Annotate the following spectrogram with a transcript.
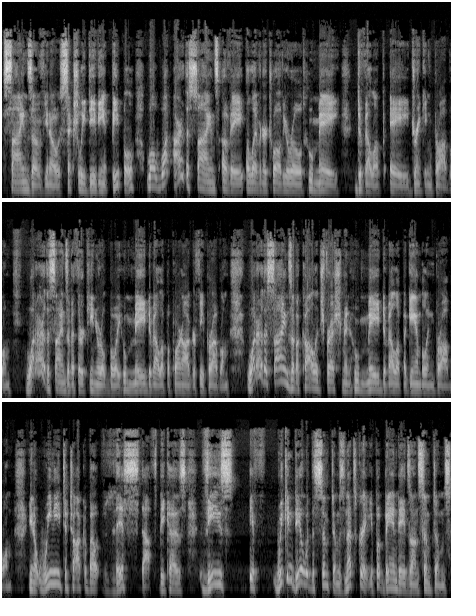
signs of, you know, sexually deviant people? Well, what are the signs of a 11 or 12 year old who may develop a drinking problem? What are the signs of a 13 year old boy who may develop a pornography problem? What are the signs of a college freshman who may develop a gambling problem? You know, we need to talk about this stuff because these, if we can deal with the symptoms, and that's great. You put band aids on symptoms,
